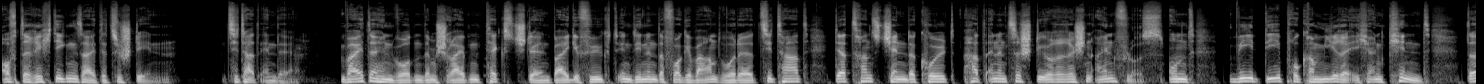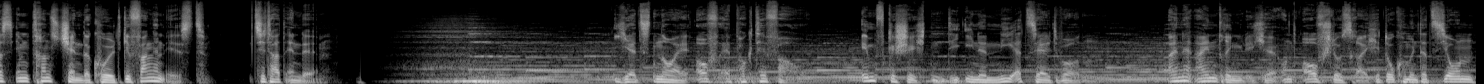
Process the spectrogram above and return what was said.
auf der richtigen Seite zu stehen. Zitat Ende. Weiterhin wurden dem Schreiben Textstellen beigefügt, in denen davor gewarnt wurde, Zitat, der Transgender-Kult hat einen zerstörerischen Einfluss und wie deprogrammiere ich ein Kind, das im Transgender-Kult gefangen ist? Zitat Ende. Jetzt neu auf Epoch TV. Impfgeschichten, die Ihnen nie erzählt wurden. Eine eindringliche und aufschlussreiche Dokumentation,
